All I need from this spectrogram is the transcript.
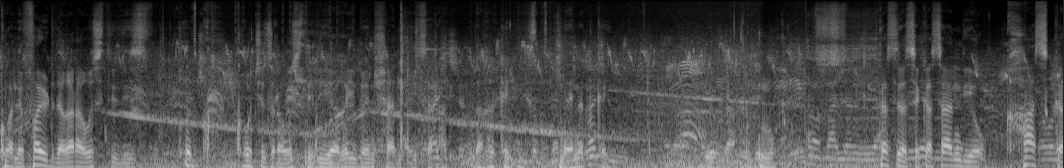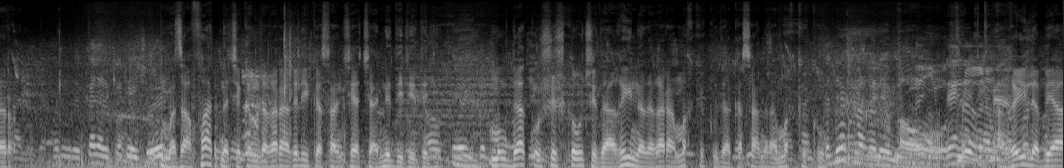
کوالیفاید دغه راوستي دي کوچز راوستي دي هغه به ان شاء الله سره دغه کوي مهنت کوي تاسو د کسان دی خاص کر مضافات نه چې کوم دغه راغلي کسان چې چا نه دي لیدلي موږ دا کوشش کوو چې دا غي نه دغه را مخ کې کو دا کسان را مخ کې کو او غي ل بیا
